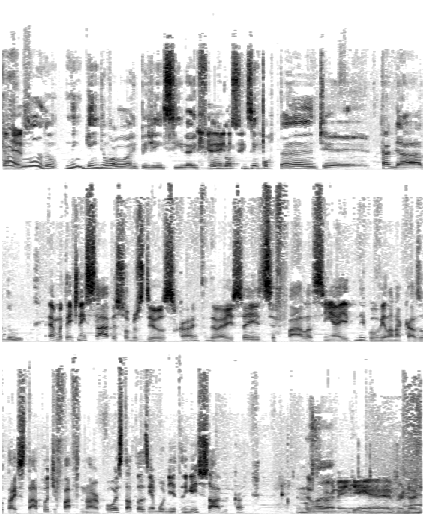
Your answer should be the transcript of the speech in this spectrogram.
Cara, mano, ninguém deu valor ao RPG em si, velho. Ficou um negócio ninguém. desimportante, é, cagado. É, muita gente nem sabe sobre os deuses, cara, entendeu? É isso aí, você fala assim, aí nego vê lá na casa, tá a estátua de Fafnar. Pô, estatuazinha bonita, ninguém sabe, cara. Entendeu? Não sabe nem quem é, é verdade.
